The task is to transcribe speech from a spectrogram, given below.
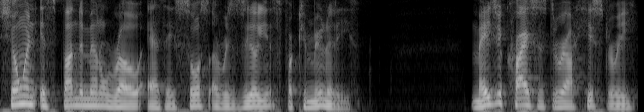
showing its fundamental role as a source of resilience for communities. Major crises throughout history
